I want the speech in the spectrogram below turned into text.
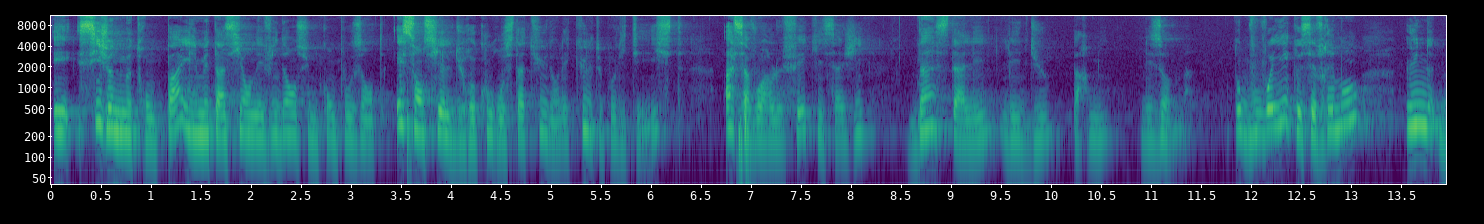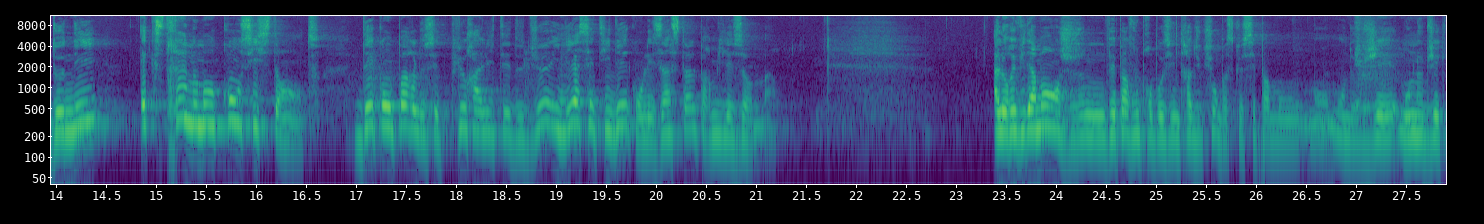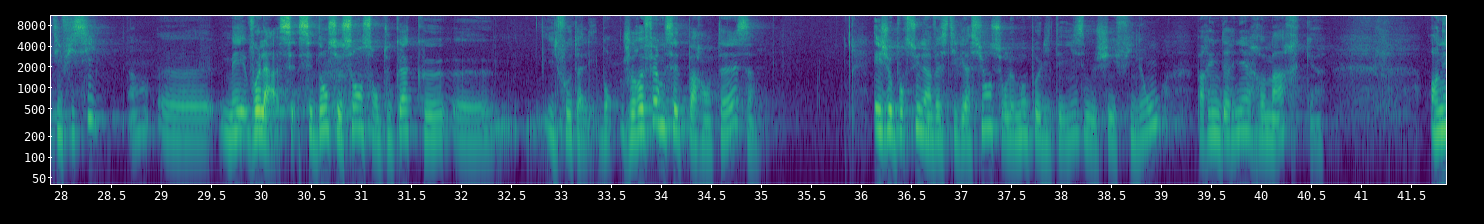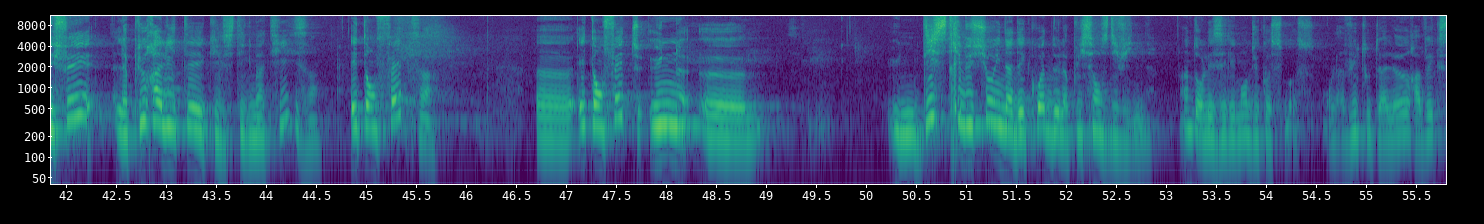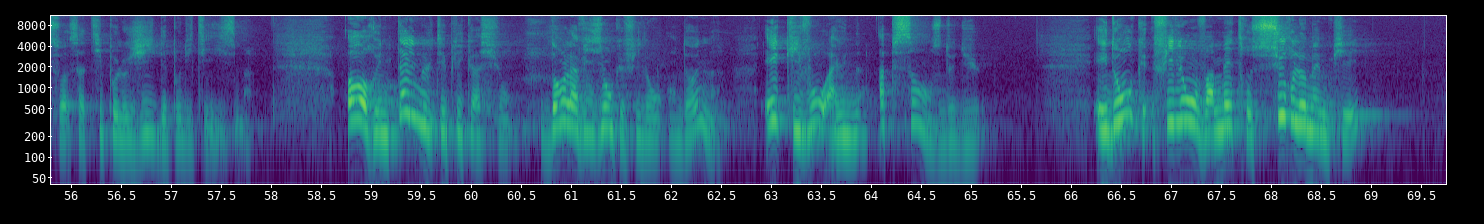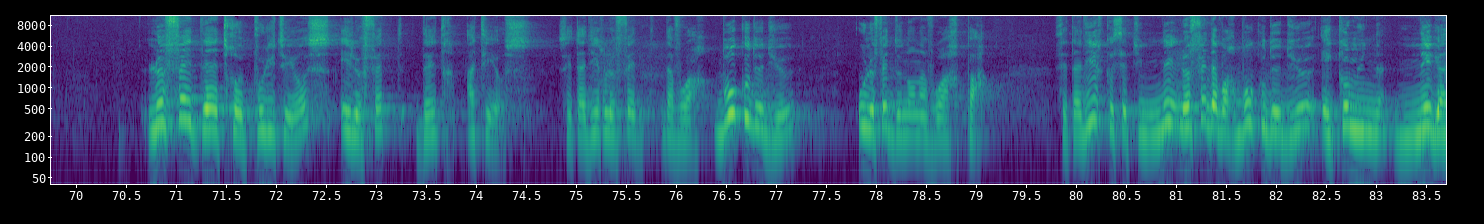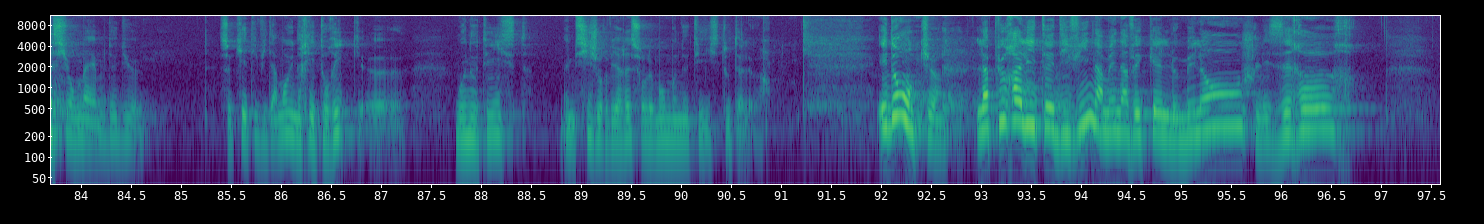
Et si je ne me trompe pas, il met ainsi en évidence une composante essentielle du recours au statut dans les cultes polythéistes, à savoir le fait qu'il s'agit d'installer les dieux parmi les hommes. Donc vous voyez que c'est vraiment une donnée extrêmement consistante. Dès qu'on parle de cette pluralité de dieux, il y a cette idée qu'on les installe parmi les hommes. Alors évidemment, je ne vais pas vous proposer une traduction parce que ce n'est pas mon, objectif ici. Hein, euh, mais voilà, c'est dans ce sens en tout cas qu'il euh, faut aller. Bon, je referme cette parenthèse et je poursuis l'investigation sur le mot polythéisme chez Philon par une dernière remarque. En effet, la pluralité qu'il stigmatise est en fait, euh, est en fait une, une distribution inadéquate de la puissance divine. Hein, dans les éléments du cosmos. On l'a vu tout à l'heure avec sa typologie des polythéismes. Or, une telle multiplication, dans la vision que Philon en donne, équivaut à une absence de Dieu. Et donc, Philon va mettre sur le même pied le fait d'être polythéos et le fait d'être athéos, c'est-à-dire le fait d'avoir beaucoup de dieux ou le fait de n'en avoir pas. C'est-à-dire que le fait d'avoir beaucoup de dieux est comme une négation même de Dieu, ce qui est évidemment une rhétorique euh, monothéiste, même si je reviendrai sur le mot monothéiste tout à l'heure. Et donc, la pluralité divine amène avec elle le mélange, les erreurs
